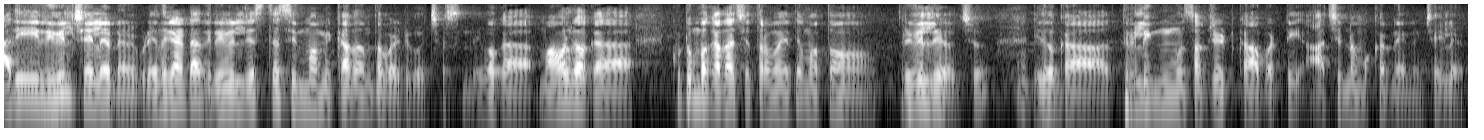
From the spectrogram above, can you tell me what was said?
అది రివీల్ చేయలేరు నేను ఇప్పుడు. ఎందుకంటే అది రివీల్ చేస్తే సినిమా మీ కథ అంతా బయటకు వచ్చేస్తుంది. ఒక మామూలుగా ఒక కుటుంబ కథా చిత్రం అయితే మొత్తం రివీల్ చేయొచ్చు. ఇది ఒక థ్రిల్లింగ్ సబ్జెక్ట్ కాబట్టి ఆ చిన్న ముక్కర్ నేను చేయలేను.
